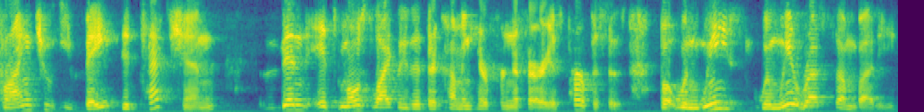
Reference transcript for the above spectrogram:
trying to evade detection, then it's most likely that they're coming here for nefarious purposes. But when we when we arrest somebody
